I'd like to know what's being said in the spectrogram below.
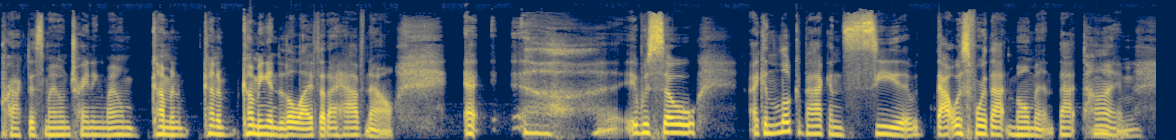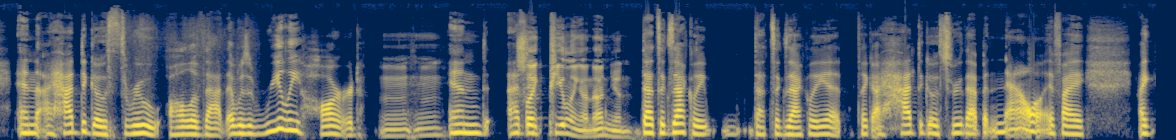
practice, my own training, my own coming kind of coming into the life that I have now. eh, It was so I can look back and see that was for that moment, that time. And I had to go through all of that. It was really hard. Mm-hmm. And It's the- like peeling an onion. that's exactly that's exactly it. Like I had to go through that. But now if I I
